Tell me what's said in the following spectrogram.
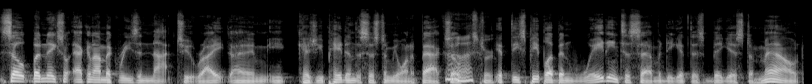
So, but it makes no economic reason not to, right? Because you paid in the system, you want it back. So, true. if these people have been waiting to 70 to get this biggest amount,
